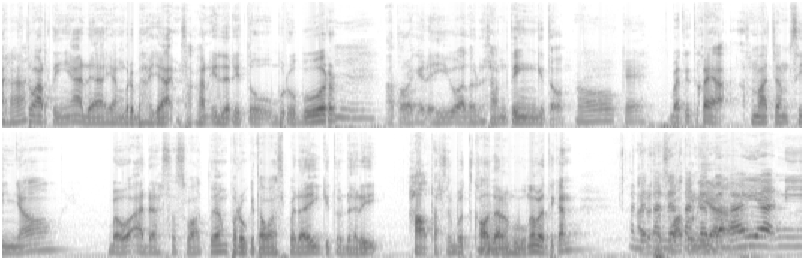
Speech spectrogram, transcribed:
Merah. itu artinya ada yang berbahaya misalkan either itu ubur-ubur Hmm. atau lagi ada hiu atau ada something gitu Oh, Oke. berarti itu kayak semacam sinyal bahwa ada sesuatu yang perlu kita waspadai gitu dari hal tersebut kalau dalam hubungan berarti kan ada tanda-tanda ya. bahaya nih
